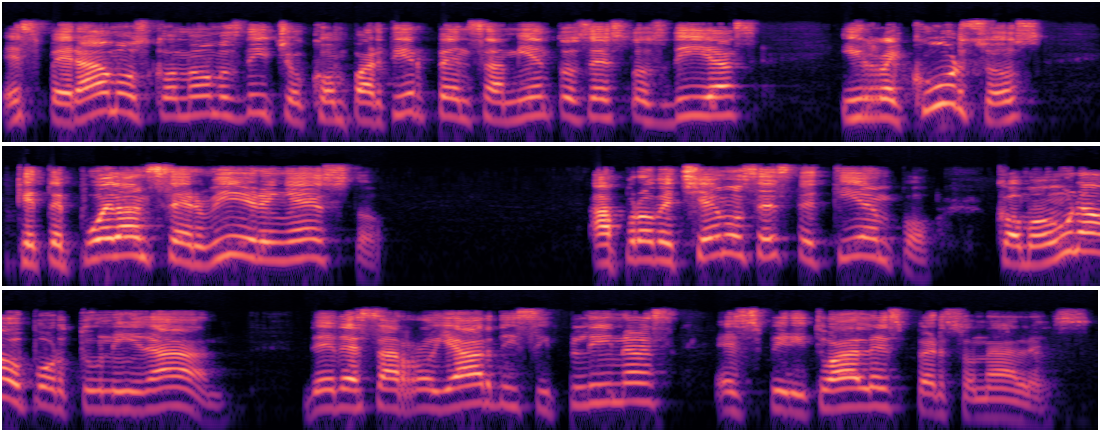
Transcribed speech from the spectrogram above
Esperamos, como hemos dicho, compartir pensamientos estos días y recursos que te puedan servir en esto. Aprovechemos este tiempo como una oportunidad de desarrollar disciplinas espirituales personales.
